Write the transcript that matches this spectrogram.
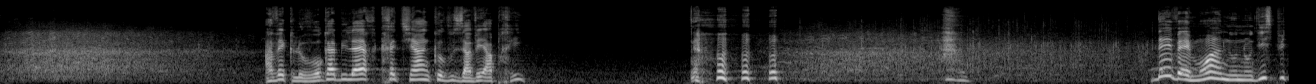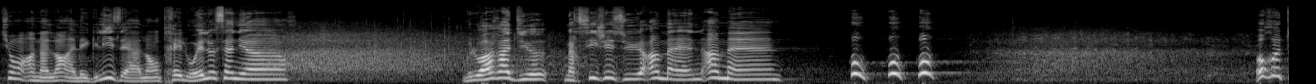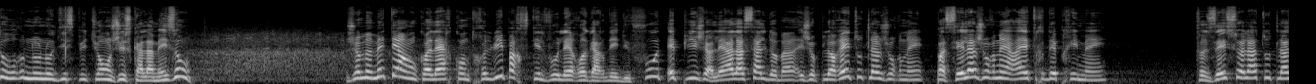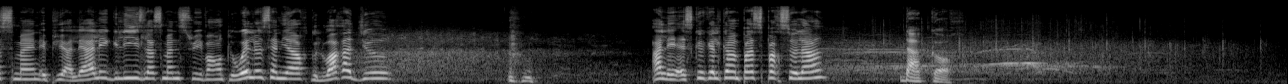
avec le vocabulaire chrétien que vous avez appris. Dave et moi, nous nous disputions en allant à l'église et à l'entrée louer le Seigneur. Gloire à Dieu. Merci Jésus. Amen. Amen. Ouh, ouh, ouh. Au retour, nous nous disputions jusqu'à la maison. Je me mettais en colère contre lui parce qu'il voulait regarder du foot, et puis j'allais à la salle de bain et je pleurais toute la journée, passais la journée à être déprimée faisait cela toute la semaine et puis allait à l'église la semaine suivante, louer le Seigneur, gloire à Dieu. Allez, est-ce que quelqu'un passe par cela? D'accord.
